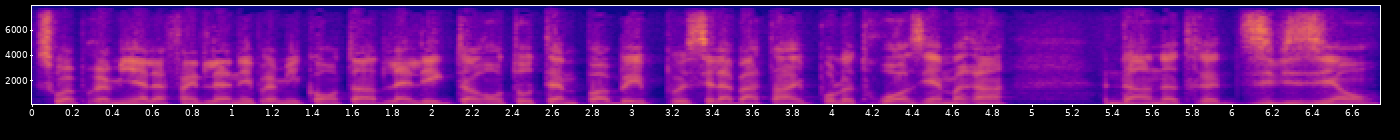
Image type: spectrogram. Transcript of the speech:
soit premier à la fin de l'année, premier compteur de la Ligue. Toronto, Tampa Bay, c'est la bataille pour le troisième rang dans notre division.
